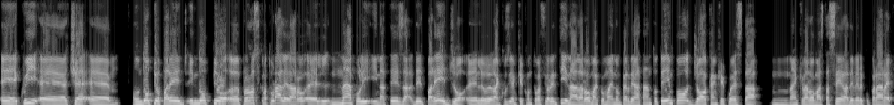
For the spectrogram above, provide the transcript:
E qui eh, c'è eh, un doppio pareggio, in doppio eh, pronostico naturale. La, eh, Napoli in attesa del pareggio, eh, lo era così anche contro la Fiorentina. La Roma, che ormai non perderà tanto tempo, gioca anche questa. Mh, anche la Roma stasera deve recuperare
